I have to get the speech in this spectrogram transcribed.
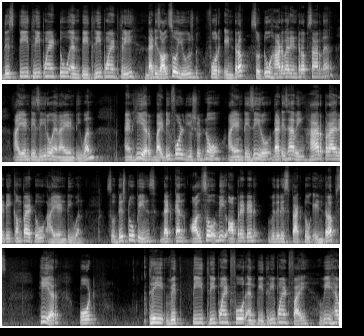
this P3.2 and P3.3 that is also used for interrupt. So, two hardware interrupts are there, INT0 and INT1 and here by default you should know INT0 that is having higher priority compared to INT1. So these two pins that can also be operated with respect to interrupts. Here port 3 with P3.4 and P3.5 we have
